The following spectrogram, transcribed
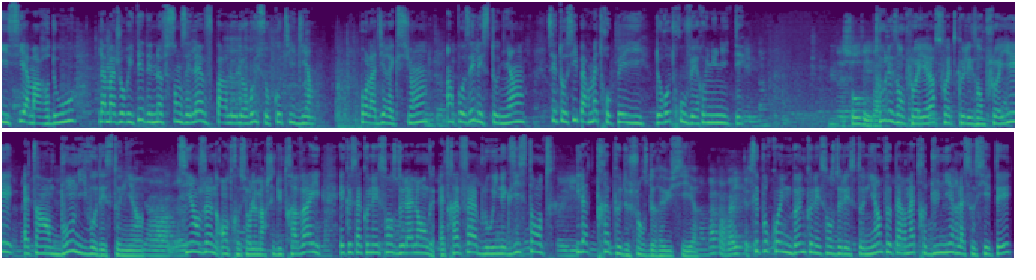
Ici à Mardou, la majorité des 900 élèves parlent le russe au quotidien. Pour la direction, imposer l'estonien, c'est aussi permettre au pays de retrouver une unité. Tous les employeurs souhaitent que les employés aient un bon niveau d'estonien. Si un jeune entre sur le marché du travail et que sa connaissance de la langue est très faible ou inexistante, il a très peu de chances de réussir. C'est pourquoi une bonne connaissance de l'estonien peut permettre d'unir la société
